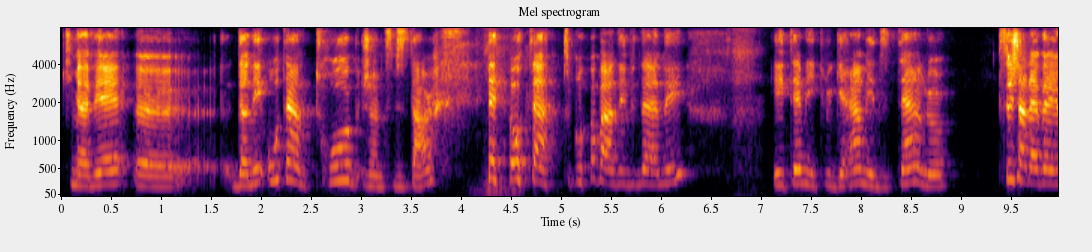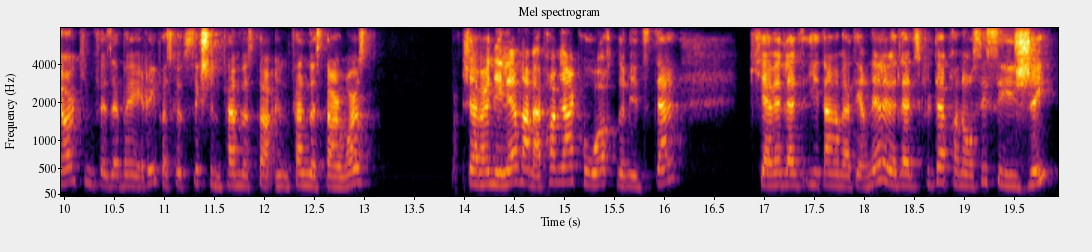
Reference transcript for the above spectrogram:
qui m'avaient euh, donné autant de troubles, j'ai un petit visiteur, autant de troubles en début d'année, étaient mes plus grands méditants. Là. Tu sais, j'en avais un qui me faisait bien rire parce que tu sais que je suis une fan de Star, une fan de Star Wars. J'avais un élève dans ma première cohorte de méditants qui avait de la, il était en maternelle, il avait de la difficulté à prononcer ses G.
